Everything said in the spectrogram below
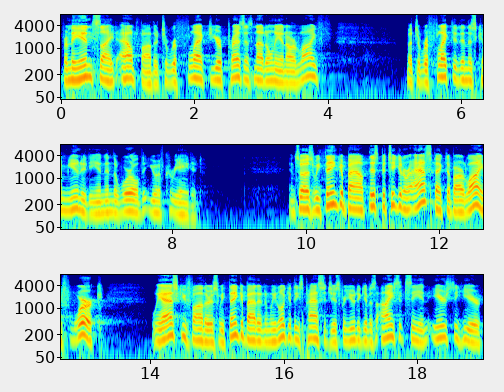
from the inside out, Father, to reflect your presence not only in our life, but to reflect it in this community and in the world that you have created. And so, as we think about this particular aspect of our life, work, we ask you, Father, as we think about it and we look at these passages, for you to give us eyes to see and ears to hear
